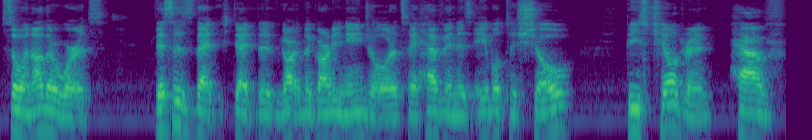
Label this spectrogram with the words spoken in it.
So in other words, this is that that the, the guardian angel, or let's say heaven, is able to show these children have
